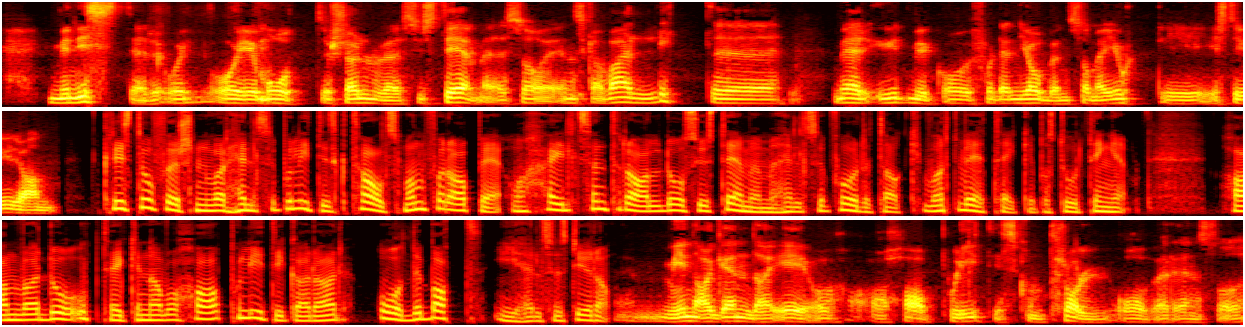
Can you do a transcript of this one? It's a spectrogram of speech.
minister og, og imot selve systemet. Så en skal være litt eh, mer ydmyk overfor den jobben som er gjort i, i styrene. Kristoffersen var helsepolitisk talsmann for Ap, og helt sentral da systemet med helseforetak ble vedtatt på Stortinget. Han var da opptatt av å ha politikere og debatt i helsestyret. Min agenda er å, å ha politisk kontroll over en så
